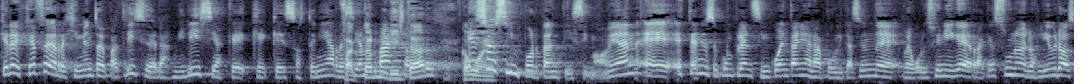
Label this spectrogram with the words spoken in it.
Que era el jefe de regimiento de Patricio, de las milicias que, que, sostenía recién ¿Factor militar? Eso es? importantísimo, ¿bien? Eh, este año se cumplen 50 años de la publicación de Revolución y Guerra, que es uno de los libros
